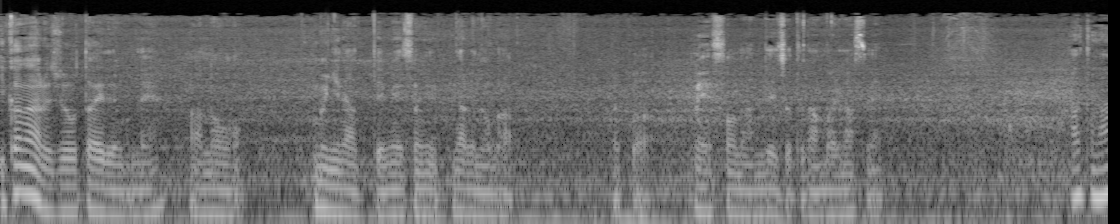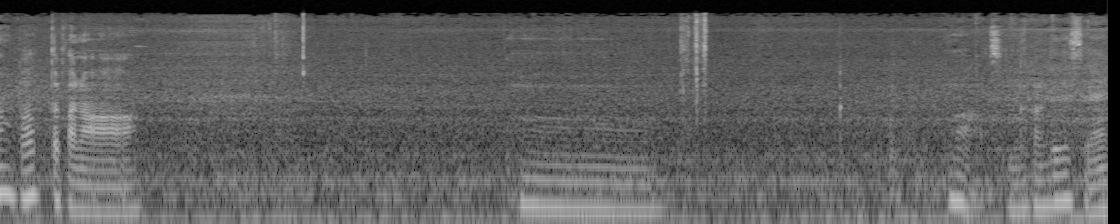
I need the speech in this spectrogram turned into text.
いかなる状態でもねあの無になって瞑想になるのがやっぱ瞑想なんでちょっと頑張りますね。あと何かあったかな。うーん。まあそんな感じですね。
